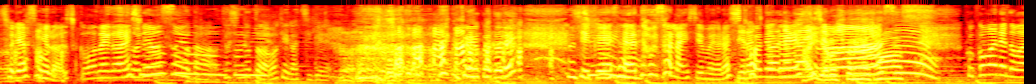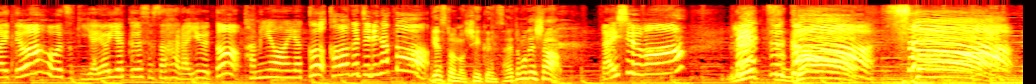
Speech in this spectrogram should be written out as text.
そりゃそうだよろしくお願いしますよ。そりゃそうだ私のとはわけが違え ということでシークエンスはやともさん来週もよろしくお願いしますはい、よろしくお願いします。ここまでのお相手はほおずき弥生役笹原優と神尾役、川口里奈と、ゲストのシークエンス斉藤でした。来週もレッツゴースター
